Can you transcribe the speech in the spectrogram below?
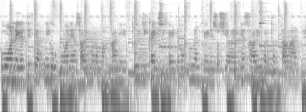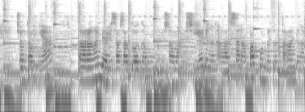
Hubungan negatif yakni hubungan yang saling melemahkan yaitu jika isi kaidah hukum dan kaidah sosial lainnya saling bertentangan. Contohnya larangan dari salah satu agama membunuh manusia dengan alasan apa pun bertentangan dengan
